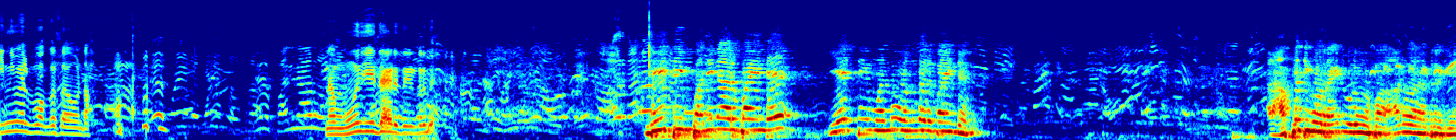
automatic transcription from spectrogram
இனிமேல் ஃபோக்கஸ் ஆகும்டா. நான் மூஞ்சி தான் எடுத்துக்கிட்டு இருந்தேன். டீம் பதினாறு பாயிண்ட் ஏ டீம் வந்து ஒன்பது பாயிண்ட் அப்பத்திக்கு ஒரு ரைட் விடுங்கப்பா. ஆடுவார் ஆட்டுருக்கு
